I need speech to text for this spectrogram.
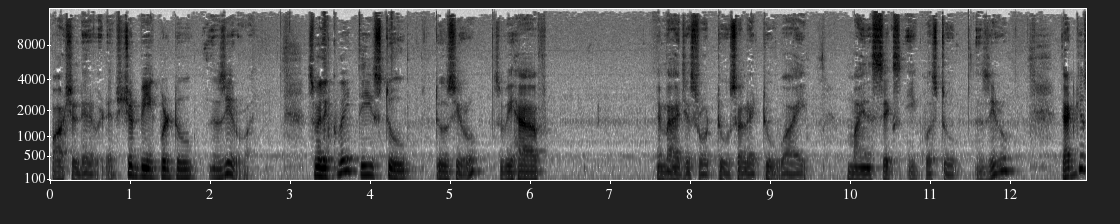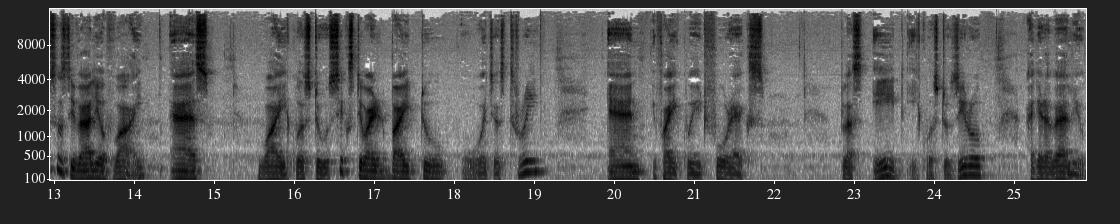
partial derivative should be equal to 0 right? so we'll equate these two to 0 so we have remember I just wrote 2 so I'll write 2y minus 6 equals to 0 that gives us the value of y as y equals to 6 divided by 2 which is 3 and if I equate 4x plus 8 equals to 0 I get a value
